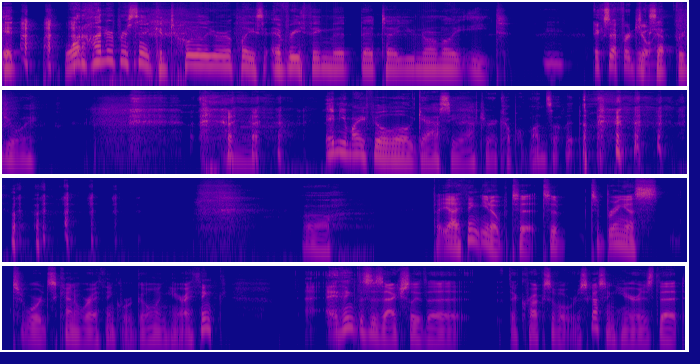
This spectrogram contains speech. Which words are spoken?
it 100% can totally replace everything that that uh, you normally eat. Except for joy. Except for joy. Uh, and you might feel a little gassy after a couple months of it. Oh. But yeah i think you know to to to bring us towards kind of where i think we're going here i think i think this is actually the the crux of what we're discussing here is that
